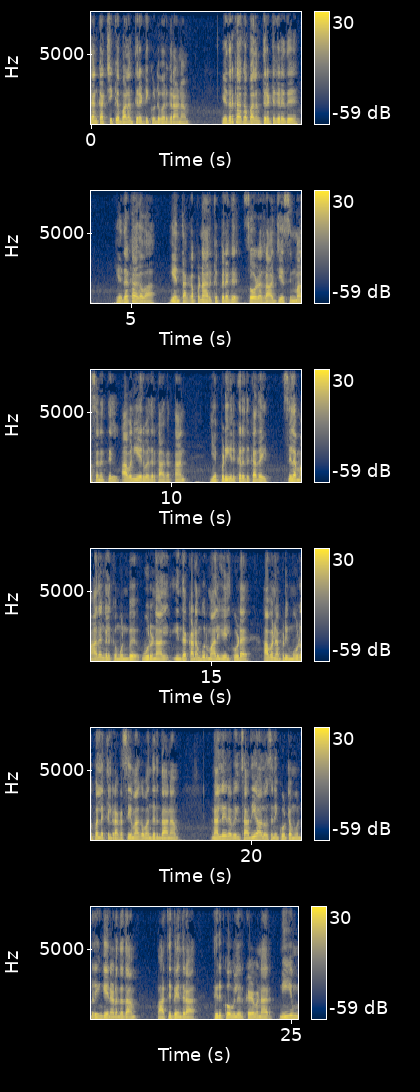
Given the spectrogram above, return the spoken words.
தன் கட்சிக்கு பலம் திரட்டி கொண்டு வருகிறானாம். எதற்காக பலம் திரட்டுகிறது? எதற்காகவா? என் தகப்பனாருக்கு பிறகு சோழ ராஜ்ய சிம்மாசனத்தில் அவன் ஏறுவதற்காகத்தான். எப்படி இருக்கிறது கதை? சில மாதங்களுக்கு முன்பு ஒரு நாள் இந்த கடம்பூர் மாளிகையில் கூட அவன் அப்படி மூடு பல்லக்கில் ரகசியமாக வந்திருந்தானாம். நள்ளிரவில் சதி ஆலோசனை கூட்டம் ஒன்று இங்கே நடந்ததாம். பார்த்திபேந்திரா திருக்கோவிலூர் கிழவனார் நீயும்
